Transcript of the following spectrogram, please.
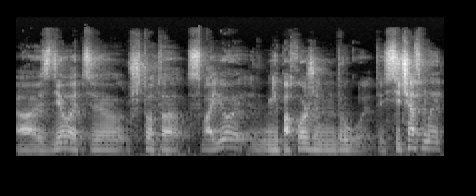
э, сделать э, что-то свое, не похожее на другое. То есть сейчас мы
